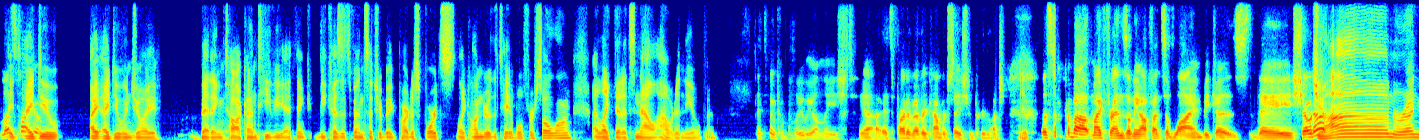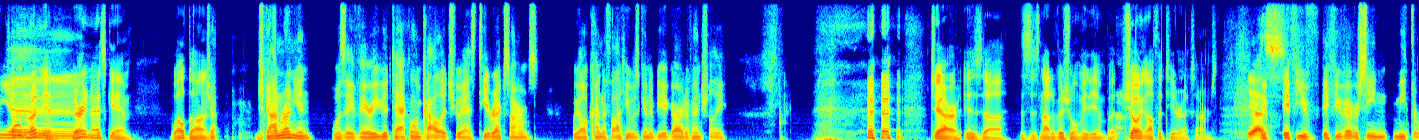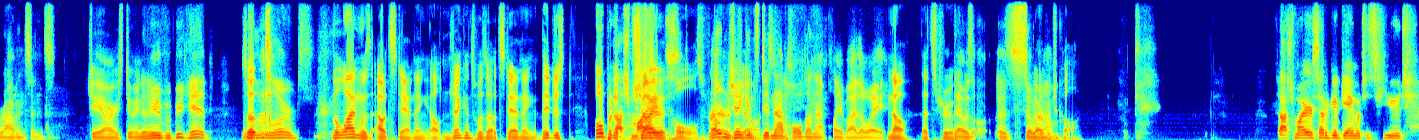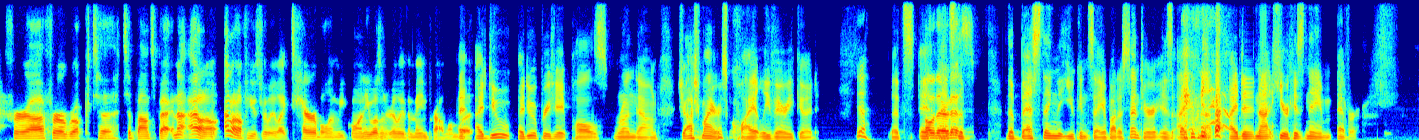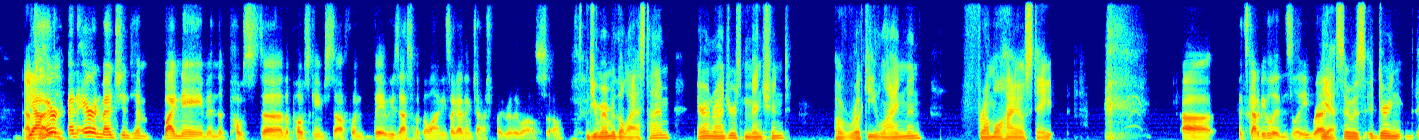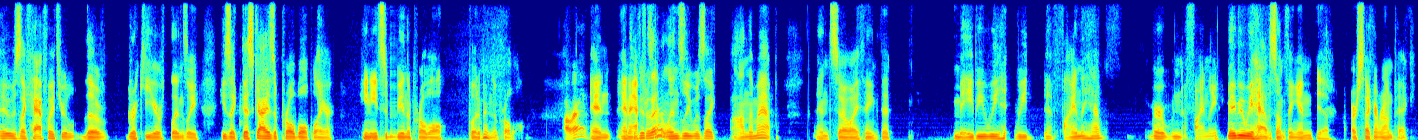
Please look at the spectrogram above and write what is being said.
Let's talk I, I a- do I, I do enjoy betting talk on TV. I think because it's been such a big part of sports, like under the table for so long. I like that it's now out in the open. It's been completely unleashed. Yeah, it's part of every conversation pretty much. Yep. Let's talk about my friends on the offensive line because they showed up. Jon Runyan. Jon Runyan. Very nice game. Well done. John- Jon Runyan was a very good tackle in college who has T Rex arms. We all kind of thought he was going to be a guard eventually. JR is uh this is not a visual medium, but showing off the T Rex arms. Yes. If if you've if you've ever seen Meet the Robinsons, Jr. is doing. I have a big head, So- little arms. The line was outstanding. Elgton Jenkins was outstanding. They just opened up Josh giant Myers. holes for Elgton Aaron Jenkins Jones. did not hold on that play, by the way. No, that's true. That was, that was so Garbage dumb. call. Josh Myers had a good game, which is huge for uh, for a rook to to bounce back. And I, I don't know, I don't know if he was really like terrible in week one. He wasn't really the main problem, I, but I do I do appreciate Paul's rundown. Josh Myers quietly very good. Yeah. That's oh, there it that's is. The, the best thing that you can say about a center is I did not I did not hear his name ever. Yeah, Aaron, and Aaron mentioned him by name in the post uh, the post game stuff when they, he was asked about the line. He's like, I think Josh played really well. So Do you remember the last time Aaron Rodgers mentioned a rookie lineman from Ohio State? uh, it's got to be Linsley, right? Yes, it was during it was like halfway through the rookie year with Linsley. He's like, This guy is a pro bowl player. He needs to be in the Pro Bowl. Put him in the Pro Bowl. All right. and and It's after that sign. Linsley was like on the map and so I think that maybe we we finally have or finally maybe we have something in Yeah. our second round pick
